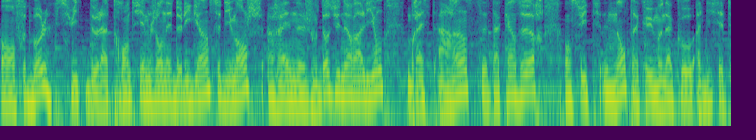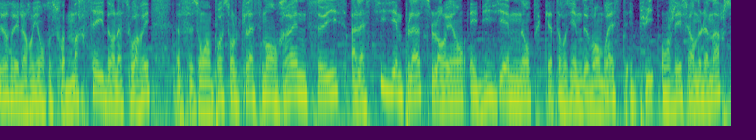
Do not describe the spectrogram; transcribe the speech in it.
En football, suite de la 30e journée de Ligue 1 ce dimanche, Rennes joue dans une heure à Lyon, Brest à Reims, à 15h. Ensuite, Nantes accueille Monaco à 17h et Lorient reçoit Marseille dans la soirée. Faisons un point sur le classement. Rennes se hisse à la 6 place, Lorient est 10e, Nantes 14e devant Brest et puis Angers ferme la marche.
